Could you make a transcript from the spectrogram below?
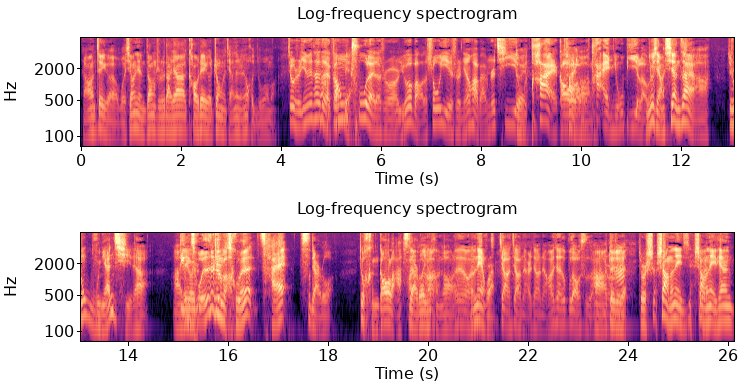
然后这个我相信当时大家靠这个挣了钱的人有很多嘛，就是因为它在刚出来的时候，嗯。余额宝的收益是年化百分之七，对我太高了，太了我太牛逼了，你就想现在啊，这种五年起的啊，这定存是吧？存才四点多，就很高了啊，四点多已经很高了。哎呦，那会儿降降点儿降点儿，好像现在都不到四啊，对对对啊，就是上上的那上的那天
